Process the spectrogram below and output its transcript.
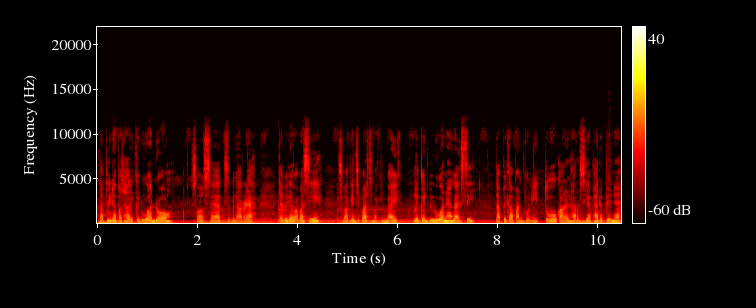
Tapi dapat hari kedua dong. So sad sebenarnya tapi gak apa-apa sih, semakin cepat semakin baik. Lega duluan ya gak sih? Tapi kapan pun itu, kalian harus siap hadapinnya.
